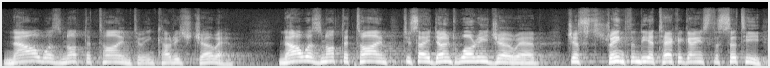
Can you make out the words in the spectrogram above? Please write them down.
now was not the time to encourage Joab. Now was not the time to say, Don't worry, Joab. Just strengthen the attack against the city,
